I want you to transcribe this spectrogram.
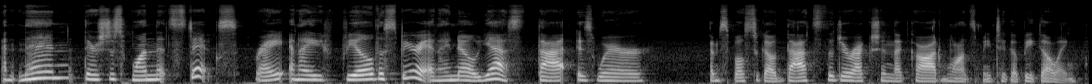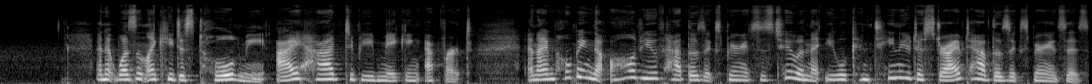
And then there's just one that sticks, right? And I feel the spirit and I know, yes, that is where I'm supposed to go. That's the direction that God wants me to go, be going. And it wasn't like He just told me, I had to be making effort. And I'm hoping that all of you have had those experiences too, and that you will continue to strive to have those experiences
